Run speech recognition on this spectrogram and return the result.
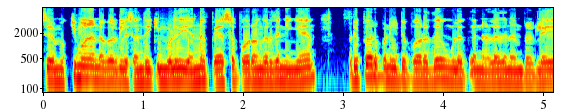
சில முக்கியமான நபர்களை சந்திக்கும் பொழுது என்ன பேச போகிறோங்கிறத நீங்கள் ப்ரிப்பேர் பண்ணிட்டு போகிறது உங்களுக்கு நல்லது நண்பர்களே.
